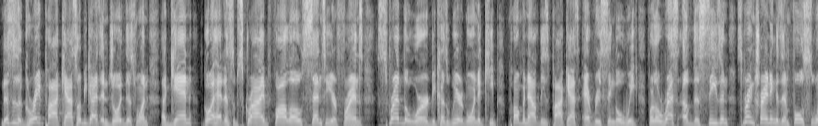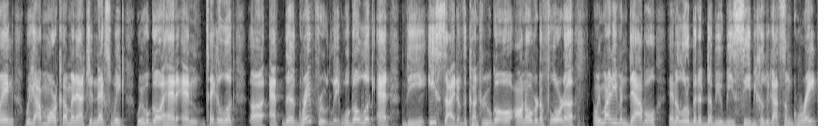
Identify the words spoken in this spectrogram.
This is a great podcast. Hope you guys enjoyed this one. Again, go ahead and subscribe, follow, send to your friends friends. Spread the word because we are going to keep pumping out these podcasts every single week for the rest of the season. Spring training is in full swing. We got more coming at you. Next week, we will go ahead and take a look uh, at the Grapefruit League. We'll go look at the east side of the country. We'll go on over to Florida and we might even dabble in a little bit of WBC because we got some great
